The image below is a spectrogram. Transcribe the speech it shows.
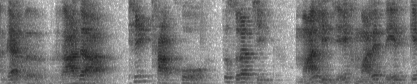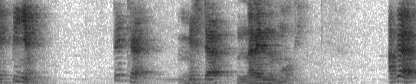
अगर राजा ठीक ठाक हो तो सुरक्षित। मान लीजिए हमारे देश के पीएम। ठीक है, मिस्टर नरेंद्र मोदी। अगर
